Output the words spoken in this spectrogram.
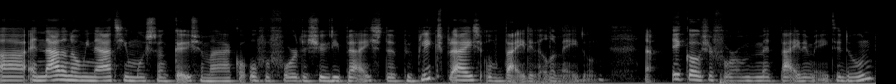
Uh, en na de nominatie moesten we een keuze maken of we voor de juryprijs, de publieksprijs of beide wilden meedoen. Nou, ik koos ervoor om met beide mee te doen.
